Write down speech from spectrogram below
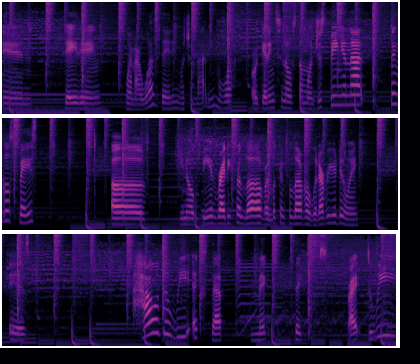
in dating when I was dating, which I'm not anymore, or getting to know someone, just being in that single space of, you know, being ready for love or looking for love or whatever you're doing, is how do we accept mixed signals, right? Do we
